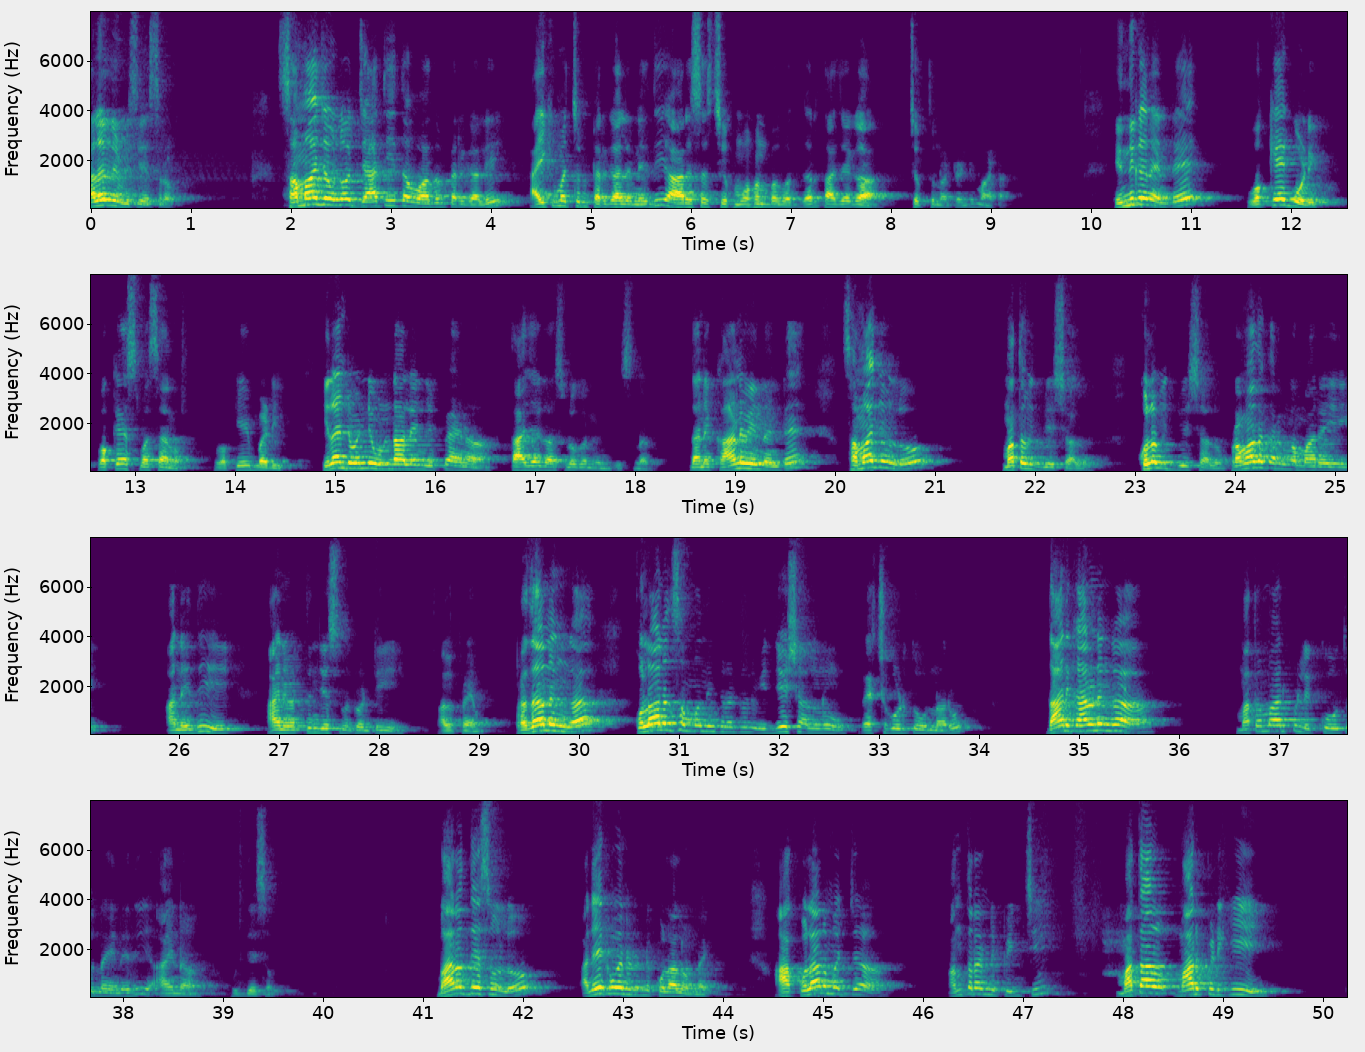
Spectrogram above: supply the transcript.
అలానే విశేషరావు సమాజంలో జాతీయతవాదం పెరగాలి ఐకమత్యం పెరగాలి అనేది ఆర్ఎస్ఎస్ చీఫ్ మోహన్ భగవత్ గారు తాజాగా చెప్తున్నటువంటి మాట. ఎందుకనంటే ఒకే గుడి ఒకే శ్మశానం ఒకే బడి ఇలాంటివన్నీ ఉండాలి అని చెప్పి ఆయన తాజాగా స్లోగన్ వినిపిస్తున్నారు. దానికి కారణం ఏంటంటే సమాజంలో మత విద్వేషాలు కుల విద్వేషాలు ప్రమాదకరంగా మారాయి అనేది ఆయన వ్యక్తం చేస్తున్నటువంటి అభిప్రాయం. ప్రధానంగా కులాలకు సంబంధించినటువంటి విద్వేషాలను రెచ్చగొడుతూ ఉన్నారు. దాని కారణంగా మత మార్పులు ఎక్కువ అవుతున్నాయి అనేది ఆయన ఉద్దేశం. భారతదేశంలో అనేకమైనటువంటి కులాలు ఉన్నాయి. ఆ కులాల మధ్య అంతరాన్ని పెంచి మత మార్పిడికి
